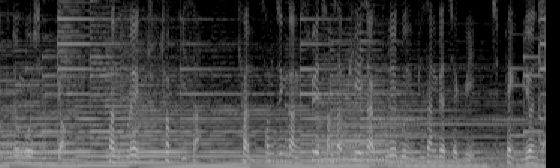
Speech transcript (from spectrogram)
검정고시 합격 현 구례 축협이사 현 섬진강 수해 참사 피해자 구례군 비상대책위 집행위원장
